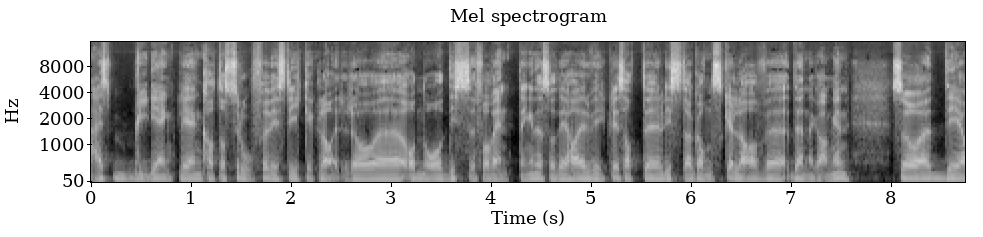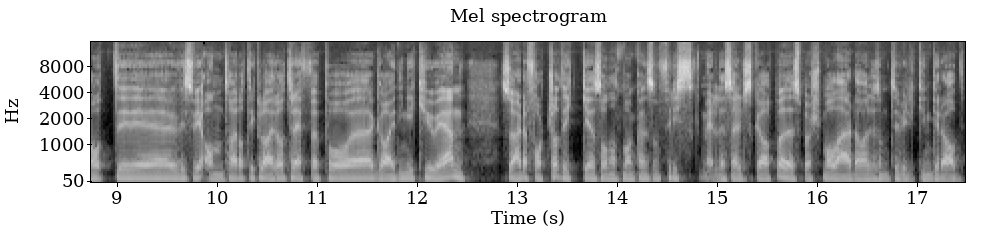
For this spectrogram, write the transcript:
her blir det egentlig en katastrofe hvis de ikke klarer å, å nå disse forventningene. Så de har virkelig satt satt lista ganske lav eh, denne gangen. Så det at hvis vi antar at de klarer å treffe på eh, guiding i Q1, så er det fortsatt ikke sånn at man kan liksom friskmelde selskapet. Det Spørsmålet er da liksom til hvilken grad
